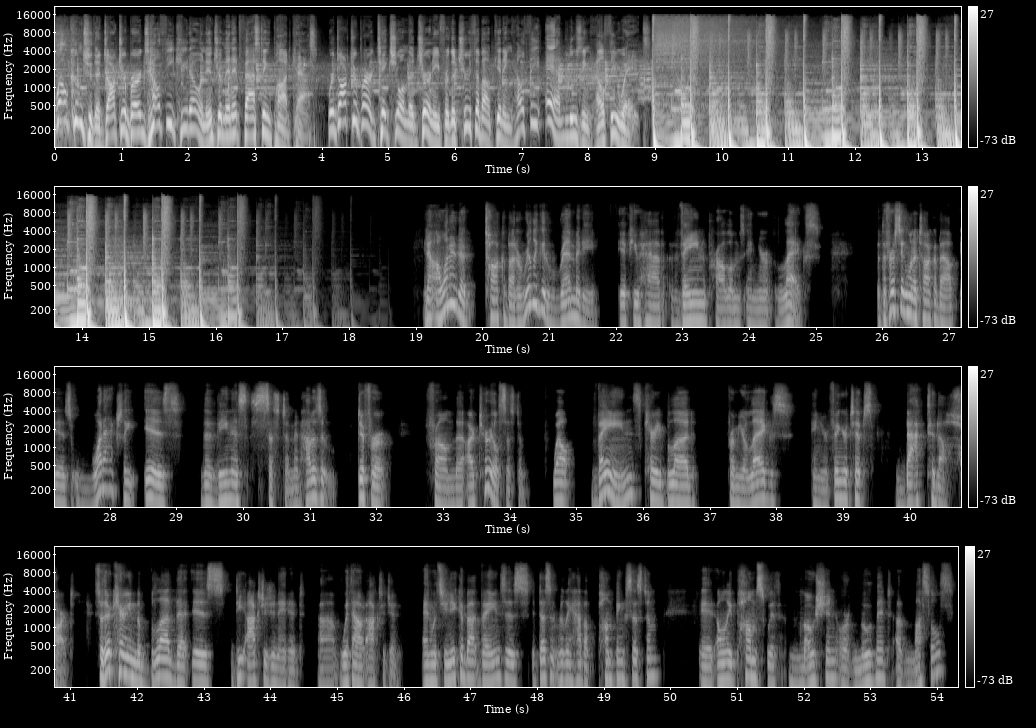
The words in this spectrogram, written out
Welcome to the Dr. Berg's Healthy Keto and Intermittent Fasting Podcast, where Dr. Berg takes you on the journey for the truth about getting healthy and losing healthy weight. Now, I wanted to talk about a really good remedy if you have vein problems in your legs. But the first thing I want to talk about is what actually is the venous system and how does it differ from the arterial system? Well, veins carry blood from your legs and your fingertips back to the heart. So they're carrying the blood that is deoxygenated uh, without oxygen. And what's unique about veins is it doesn't really have a pumping system. It only pumps with motion or movement of muscles.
